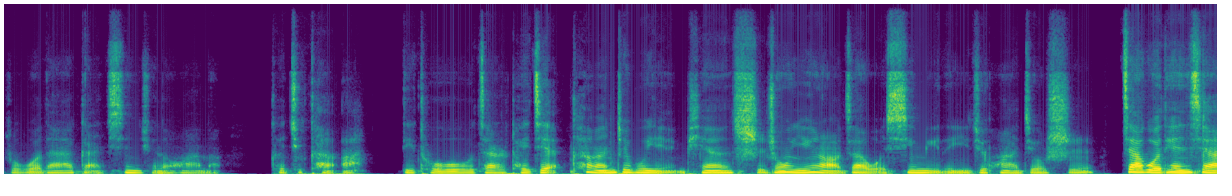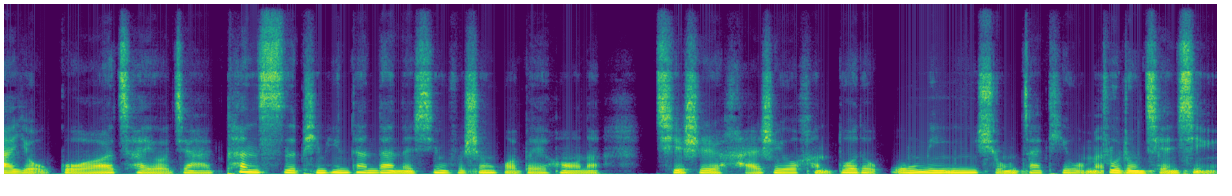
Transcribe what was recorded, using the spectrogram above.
如果大家感兴趣的话呢，可以去看啊。地图在这推荐。看完这部影片，始终萦绕在我心里的一句话就是“家国天下，有国才有家”。看似平平淡淡的幸福生活背后呢，其实还是有很多的无名英雄在替我们负重前行。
